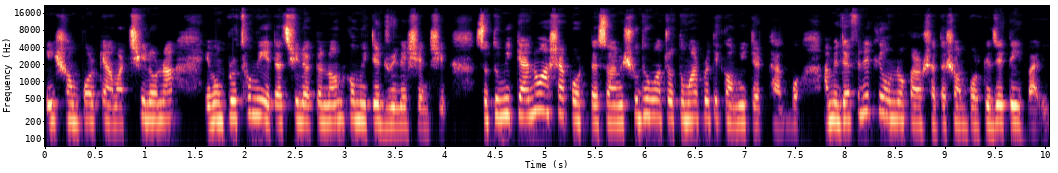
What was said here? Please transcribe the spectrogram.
এই সম্পর্কে আমার ছিল না এবং প্রথমেই এটা ছিল একটা নন কমিটেড রিলেশনশিপ সো তুমি কেন আশা করতেছো আমি শুধুমাত্র তোমার প্রতি কমিটেড থাকব? আমি ডেফিনেটলি অন্য কারোর সাথে সম্পর্কে যেতেই পারি।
